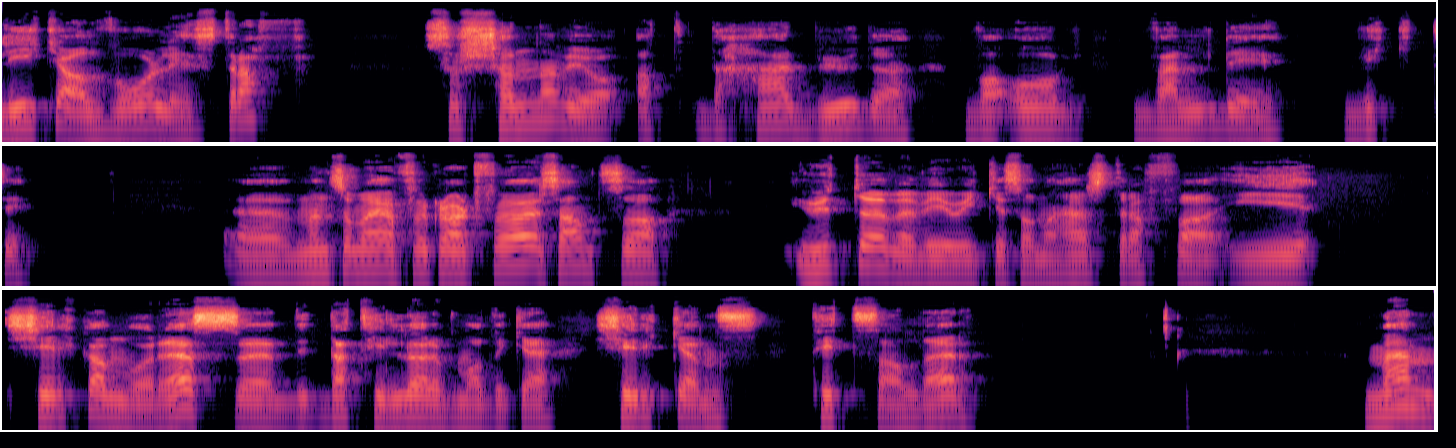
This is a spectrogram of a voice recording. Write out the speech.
like alvorlig straff, så skjønner vi jo at dette budet var òg veldig viktig. Eh, men som jeg har forklart før, sant, så utøver vi jo ikke sånne her straffer i kirkene våre. Eh, det tilhører på en måte ikke kirkens tidsalder. Men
